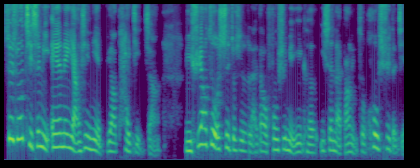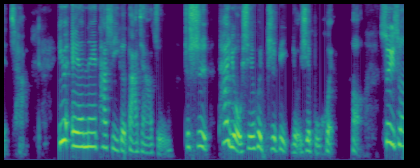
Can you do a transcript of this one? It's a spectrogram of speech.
所以说其实你 ANA 阳性，你也不要太紧张。你需要做的事就是来到风湿免疫科，医生来帮你做后续的检查。因为 ANA 它是一个大家族，就是它有些会治病，有一些不会。好、哦，所以说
